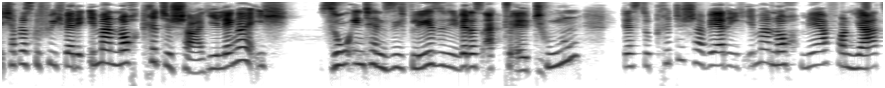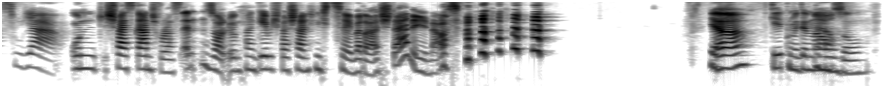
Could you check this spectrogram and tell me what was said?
Ich habe das Gefühl, ich werde immer noch kritischer. Je länger ich so intensiv lese, wie wir das aktuell tun, desto kritischer werde ich immer noch mehr von Jahr zu Jahr. Und ich weiß gar nicht, wo das enden soll. Irgendwann gebe ich wahrscheinlich nichts mehr über drei Sterne hinaus. ja, geht mir genauso. Ja.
